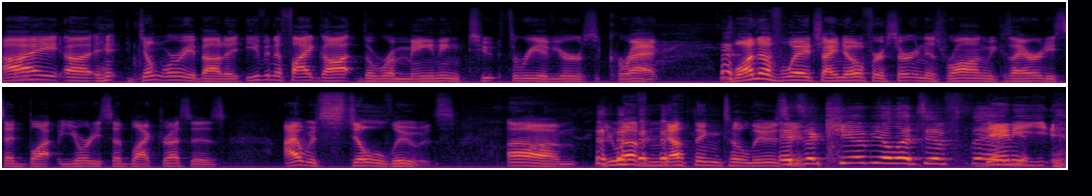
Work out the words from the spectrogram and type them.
I uh, don't worry about it. Even if I got the remaining two, three of yours correct, one of which I know for certain is wrong because I already said black. You already said black dresses. I would still lose. Um, you have nothing to lose. It's here. a cumulative thing. Danny-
